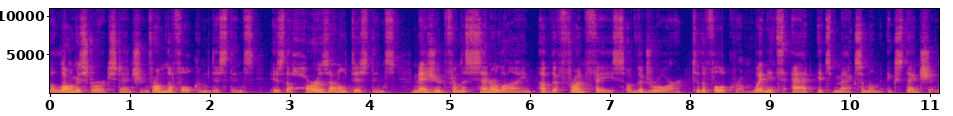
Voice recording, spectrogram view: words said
the longest drawer extension from the fulcrum distance is the horizontal distance measured from the center line of the front face of the drawer to the fulcrum when it's at its maximum extension.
